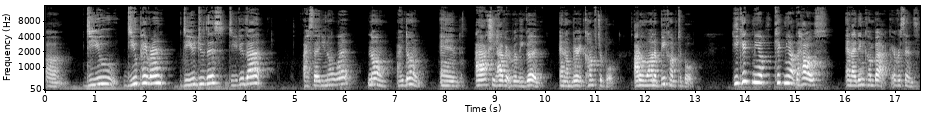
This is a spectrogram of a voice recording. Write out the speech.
um, do you do you pay rent? Do you do this? Do you do that? I said, you know what? No, I don't. And I actually have it really good and I'm very comfortable. I don't want to be comfortable. He kicked me up kicked me out the house and I didn't come back ever since.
